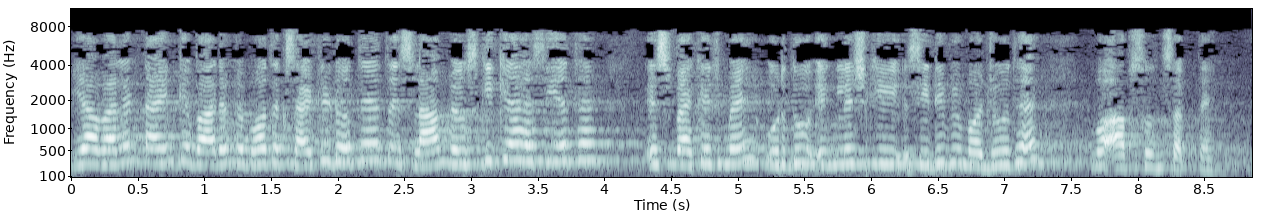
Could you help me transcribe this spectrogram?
یا ویلنٹائن کے بارے میں بہت ایکسائٹیڈ ہوتے ہیں تو اسلام میں اس کی کیا حیثیت ہے؟ اس پیکج میں اردو انگلش کی سی ڈی بھی موجود ہے وہ آپ سن سکتے ہیں۔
